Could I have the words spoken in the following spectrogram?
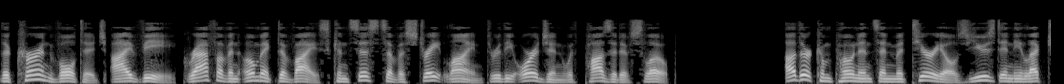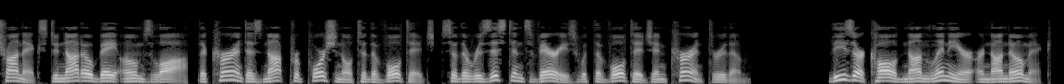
The current voltage IV graph of an ohmic device consists of a straight line through the origin with positive slope. Other components and materials used in electronics do not obey Ohm's law, the current is not proportional to the voltage, so the resistance varies with the voltage and current through them. These are called nonlinear or nonohmic.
